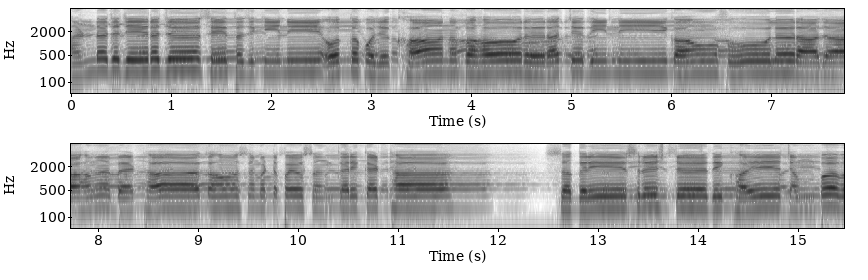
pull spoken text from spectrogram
ਅੰਡਜ ਜੇਰਜ ਸੇ ਤਜਕੀਨੀ ਉਤ ਭੁਜ ਖਾਨ ਬਹੋਰ ਰਚ ਦੀਨੀ ਕਹੂੰ ਫੂਲ ਰਾਜਾ ਹਮੈ ਬੈਠਾ ਕਹੂੰ ਸਿਮਟ ਪਇਓ ਸੰਕਰ ਇਕੱਠਾ। ਸਗਰੇ ਸ੍ਰਿਸ਼ਟ ਦਿਖਾਏ ਚੰਪਵ,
